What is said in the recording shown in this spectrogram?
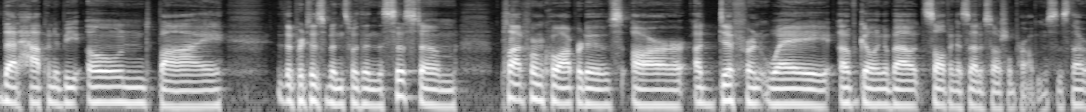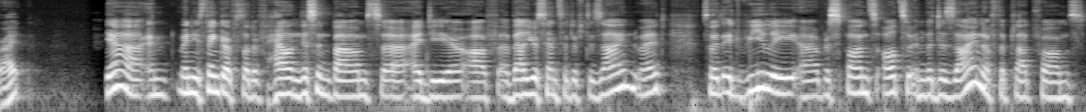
that happen to be owned by the participants within the system. Platform cooperatives are a different way of going about solving a set of social problems. Is that right? Yeah, and when you think of sort of Helen Nissenbaum's uh, idea of uh, value sensitive design, right? So it really uh, responds also in the design of the platforms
